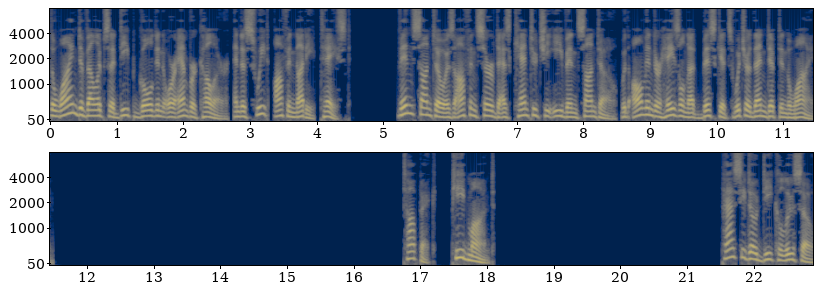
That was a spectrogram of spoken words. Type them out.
The wine develops a deep golden or amber color, and a sweet, often nutty, taste. Vin Santo is often served as cantucci e vin santo, with almond or hazelnut biscuits which are then dipped in the wine. Piedmont. Passito di Caluso,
